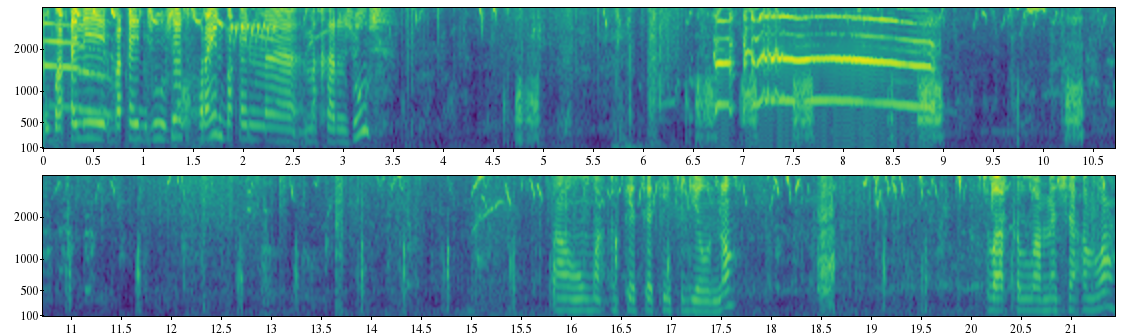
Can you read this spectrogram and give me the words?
وباقي لي باقي جوجات أخرين. باقيين ما ما خرجوش. كتاكيت الكتاكيت ديالنا تبارك الله ما شاء الله.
